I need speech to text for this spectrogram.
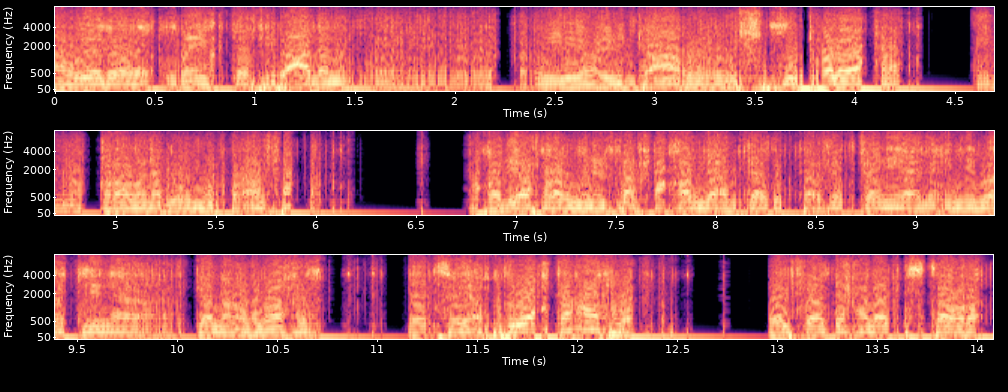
أو يدعو ويكتفي بعدم الدعاء والسكوت ولا يقرأ لأن القراءة هنا بأم القرآن فقط. وقد يفرغ من الفتح قبل أن تأتي الطائفة الثانية لأن الوقت هنا كما نلاحظ سيأخذ وقتا أطول. والفاتحة لا تستغرق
